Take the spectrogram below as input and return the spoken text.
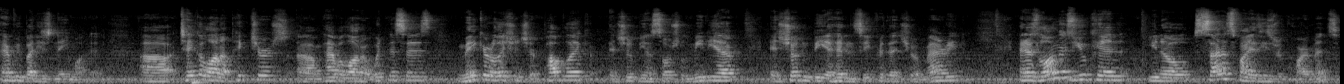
everybody's name on it. Uh, take a lot of pictures, um, have a lot of witnesses, make your relationship public. It should be on social media. It shouldn't be a hidden secret that you're married. And as long as you can, you know, satisfy these requirements,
